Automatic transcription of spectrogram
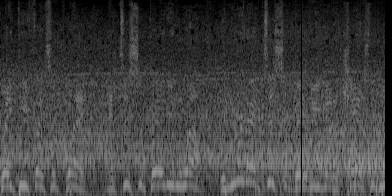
Great defensive play. Anticipating well. When you're an anticipator, you got a chance to do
